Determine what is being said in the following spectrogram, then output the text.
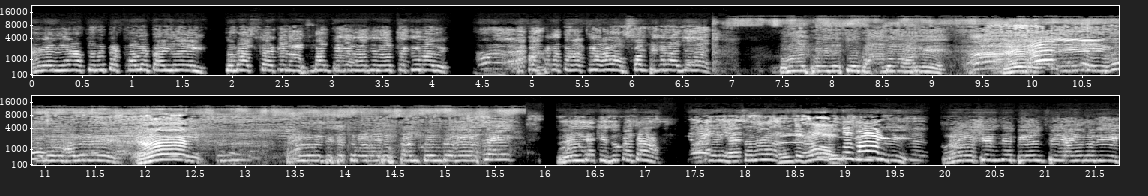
আরে মিয়া তুমি তো ক্ষমতাই নেই। তোমার তো এখন আসমান থেকে নাজিল হচ্ছে কীভাবে? এখন থেকে তোমার কীভাবে আসমান থেকে নাজিল হয়। তোমার পরিবেশ ভালো হবে। ভালো হবে। বাংলাদেশে তোমার অবস্থান কোন জায়গায় আছে। রোহিঙ্গা কিছু কথা নরসিংদী বিএনপি আওয়ামী লীগ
